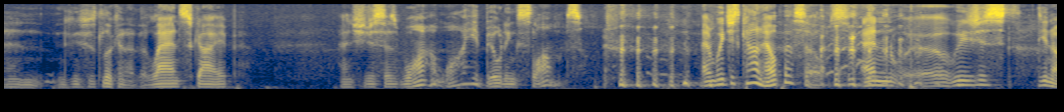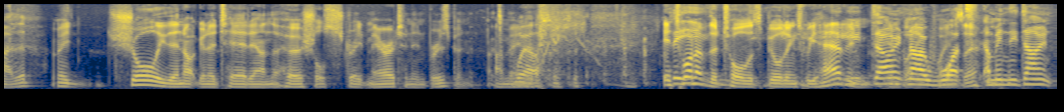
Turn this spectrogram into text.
and she's just looking at the landscape, and she just says, "Why? Why are you building slums?" and we just can't help ourselves. and uh, we just, you know, the, I mean, surely they're not going to tear down the Herschel Street Meriton in Brisbane. I mean, Well- it's, it's one of the tallest buildings we have. you in, don't in know what I mean, They don't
